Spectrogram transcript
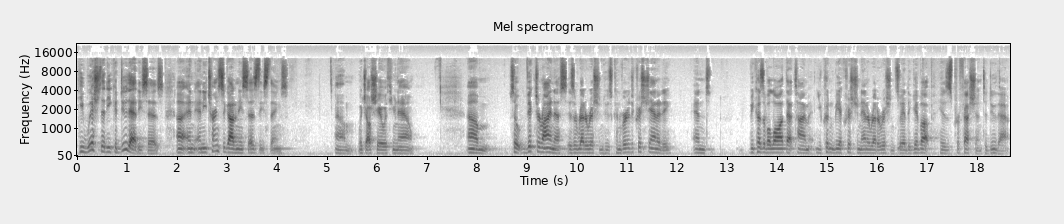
He wished that he could do that, he says. Uh, and, and he turns to God and he says these things, um, which I'll share with you now. Um, so, Victorinus is a rhetorician who's converted to Christianity, and because of a law at that time, you couldn't be a Christian and a rhetorician, so he had to give up his profession to do that.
